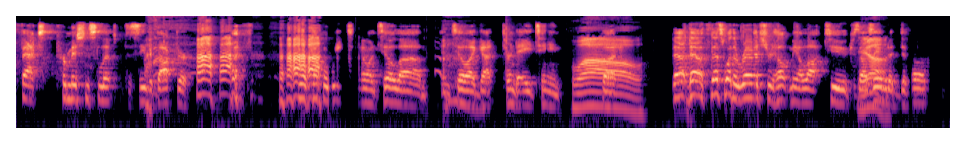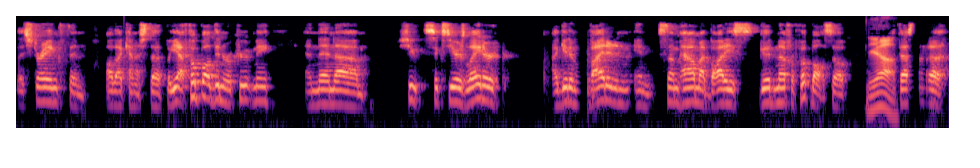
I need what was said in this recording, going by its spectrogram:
fax permission slips to see the doctor for a couple weeks, you know, until um, until I got turned to 18. Wow. But that, that that's why the red shirt helped me a lot too, because I was yeah. able to develop the strength and all that kind of stuff. But yeah, football didn't recruit me, and then um, shoot, six years later, I get invited, and, and somehow my body's good enough for football. So yeah, that's not a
